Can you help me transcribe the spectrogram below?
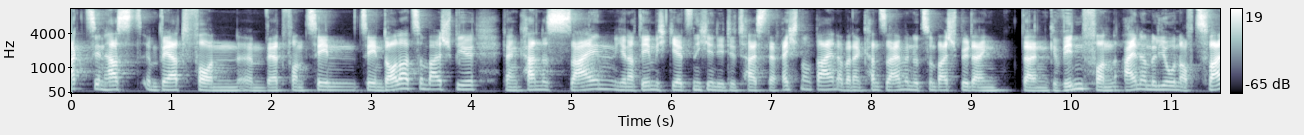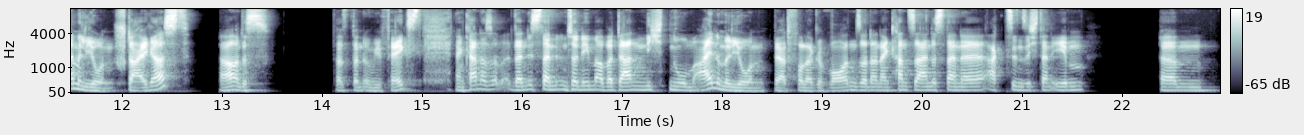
Aktien hast im Wert von, im Wert von 10, 10 Dollar zum Beispiel, dann kann es sein, je nachdem, ich gehe jetzt nicht in die Details der Rechnung rein, aber dann kann es sein, wenn du zum Beispiel deinen dein Gewinn von einer Million auf zwei Millionen steigerst, ja, und das das dann irgendwie fakest, dann kann das, dann ist dein Unternehmen aber dann nicht nur um eine Million wertvoller geworden, sondern dann kann es sein, dass deine Aktien sich dann eben ähm,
